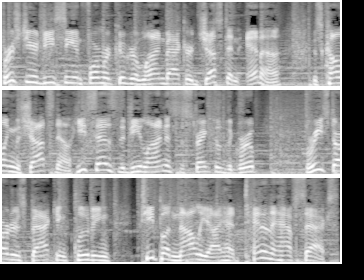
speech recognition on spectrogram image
First year DC and former Cougar linebacker Justin Ena is calling the shots now. He says the D line is the strength of the group. Three starters back, including Tipa Galeai, had 10 and a half sacks.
